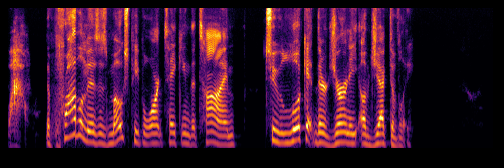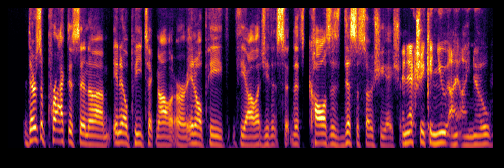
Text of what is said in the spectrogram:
Wow. The problem is, is most people aren't taking the time to look at their journey objectively. There's a practice in um, NLP technology or NLP theology that that causes disassociation. And actually, can you? I, I know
